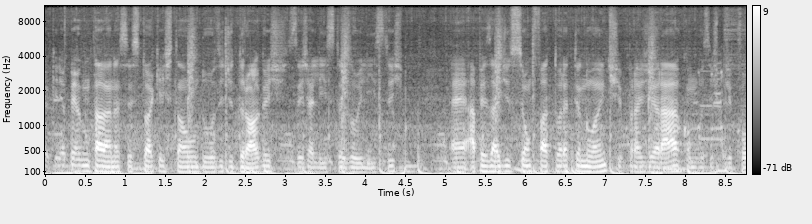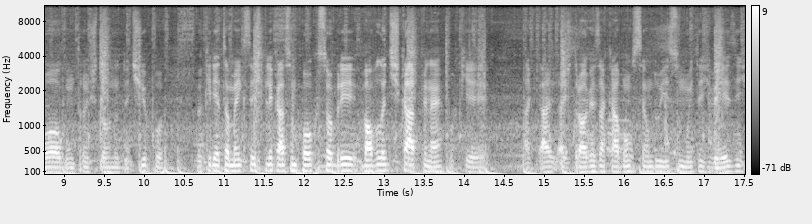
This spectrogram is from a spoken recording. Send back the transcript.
Eu queria perguntar, Ana, você citou a questão do uso de drogas, seja lícitas ou ilícitas. É, apesar disso ser um fator atenuante para gerar, como você explicou, algum transtorno do tipo, eu queria também que você explicasse um pouco sobre válvula de escape, né? Porque a, a, as drogas acabam sendo isso muitas vezes.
